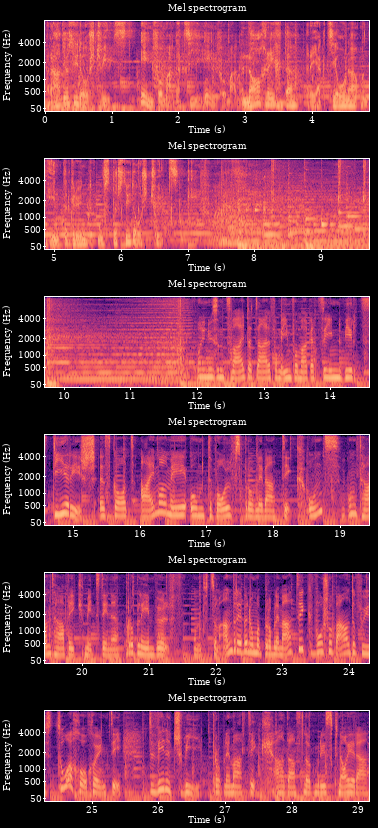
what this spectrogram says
Radio Südostschweiz, Infomagazin. Infomagazin. Nachrichten, Reaktionen und Hintergründe aus der Südostschweiz. Und in unserem zweiten Teil vom Infomagazin wird es tierisch. Es geht einmal mehr um die Wolfsproblematik und um die Handhabung mit diesen Problemwölfen. Und zum anderen eben um eine Problematik, die schon bald auf uns zukommen könnte. Die Wildschwein-Problematik. All das schauen wir uns genauer an,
